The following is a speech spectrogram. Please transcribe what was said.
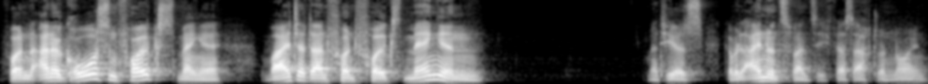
von einer großen Volksmenge, weiter dann von Volksmengen. Matthäus Kapitel 21, Vers 8 und 9.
